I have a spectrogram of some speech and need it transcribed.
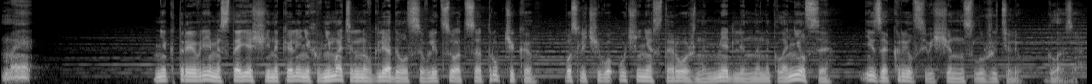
Мы...» Некоторое время стоящий на коленях внимательно вглядывался в лицо отца трубчика, после чего очень осторожно, медленно наклонился и закрыл священнослужителю глаза.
